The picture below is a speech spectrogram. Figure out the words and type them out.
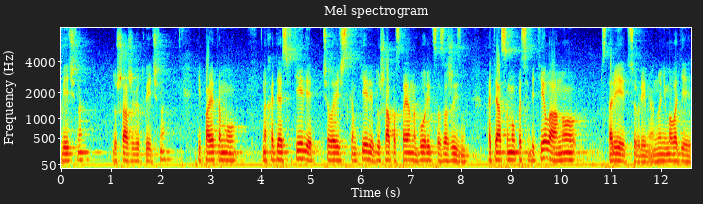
вечно, душа живет вечно. И поэтому, находясь в теле, в человеческом теле, душа постоянно борется за жизнь. Хотя само по себе тело, оно стареет все время, оно не молодеет.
